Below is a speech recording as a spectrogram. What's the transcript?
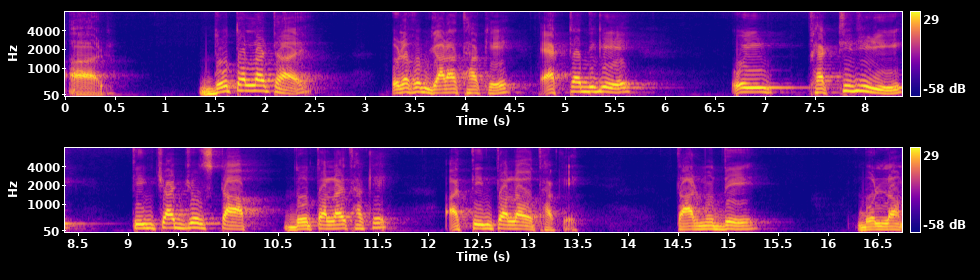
আর দোতলাটায় ওরকম যারা থাকে, একটা দিকে ওই ফ্যাক্টরিরই তিন চারজন স্টাফ দোতলায় থাকে আর তিনতলাও থাকে। তার মধ্যে বললাম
